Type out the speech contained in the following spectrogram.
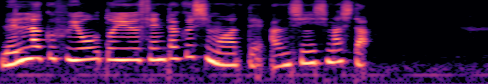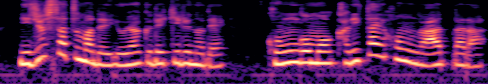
連絡不要という選択肢もあって安心しました。20冊まで予約できるので、今後も借りたい本があったら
